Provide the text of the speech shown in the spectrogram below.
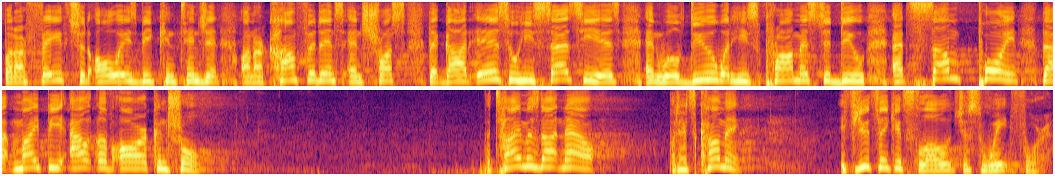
but our faith should always be contingent on our confidence and trust that God is who He says He is and will do what He's promised to do at some point that might be out of our control. The time is not now, but it's coming. If you think it's slow, just wait for it.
